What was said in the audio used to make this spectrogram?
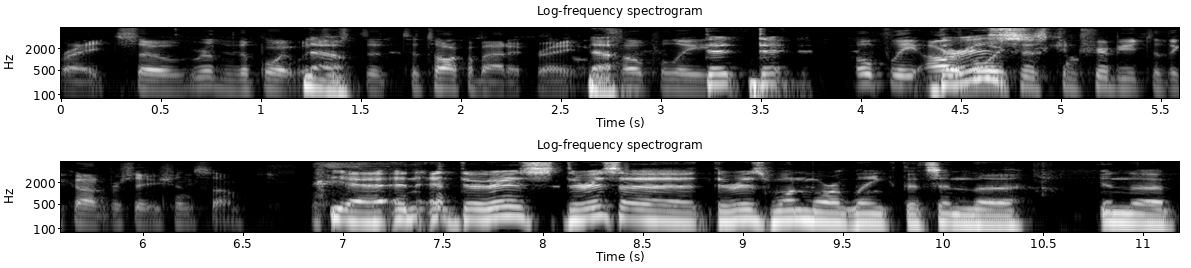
right? So really, the point was No. just to, to talk about it, right? No. Hopefully, There- there- hopefully, our there is- voices contribute to the conversation some. yeah, and, and there is there is a there is one more link that's in the in the,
